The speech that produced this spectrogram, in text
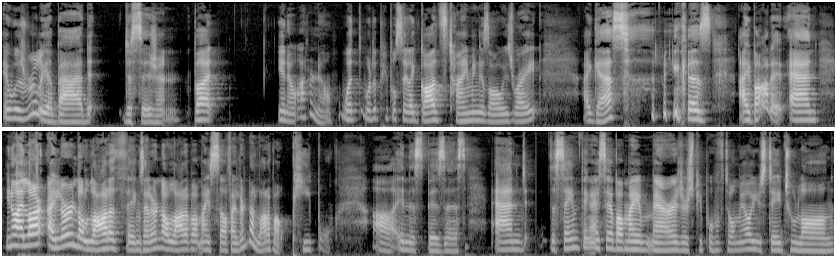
it was really a bad decision. But you know, I don't know what what do people say? Like God's timing is always right. I guess, because I bought it. And, you know, I, learned I learned a lot of things. I learned a lot about myself. I learned a lot about people uh, in this business. And the same thing I say about my marriage, there's people who've told me, oh, you stayed too long.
